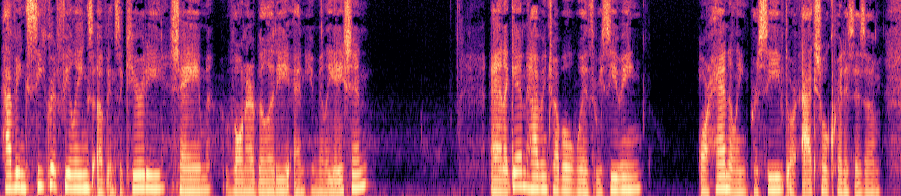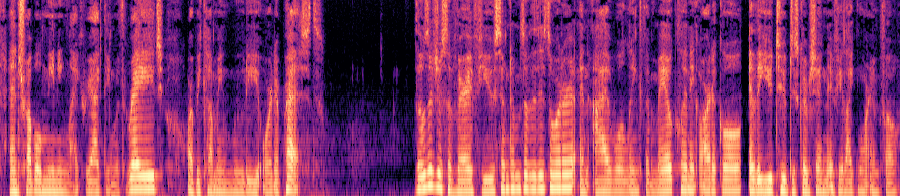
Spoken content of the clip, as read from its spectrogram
having secret feelings of insecurity, shame, vulnerability, and humiliation, and again, having trouble with receiving or handling perceived or actual criticism, and trouble meaning like reacting with rage or becoming moody or depressed. Those are just a very few symptoms of the disorder, and I will link the Mayo Clinic article in the YouTube description if you like more info.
